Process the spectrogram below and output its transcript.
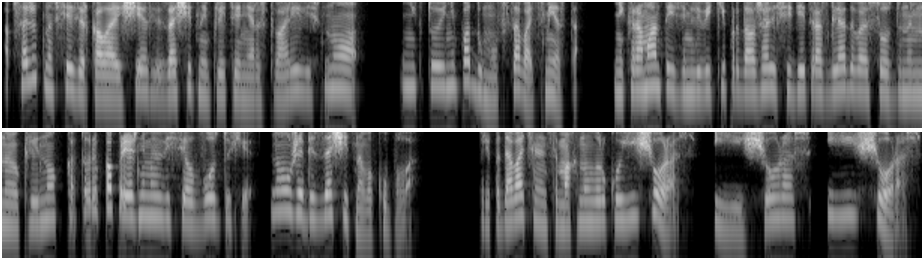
Абсолютно все зеркала исчезли, защитные плетения растворились, но никто и не подумал вставать с места. Некроманты и землевики продолжали сидеть, разглядывая созданный мною клинок, который по-прежнему висел в воздухе, но уже без защитного купола. Преподавательница махнула рукой еще раз, и еще раз, и еще раз.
